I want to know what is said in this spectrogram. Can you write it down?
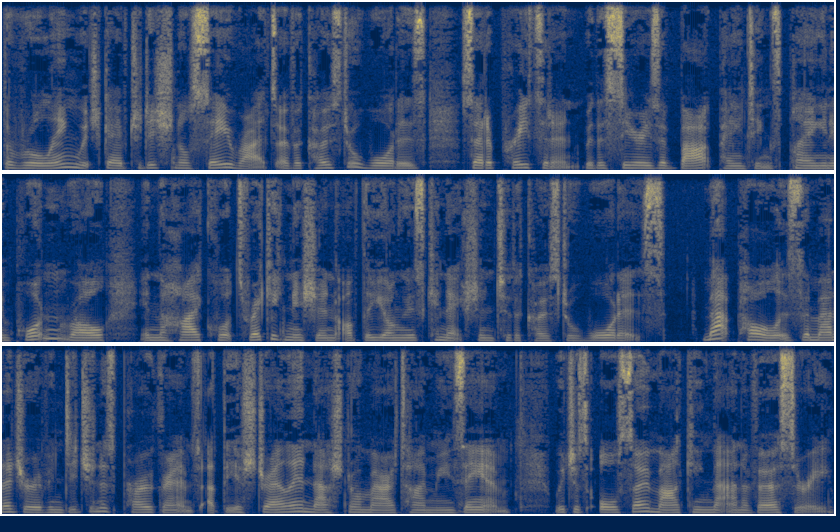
The ruling, which gave traditional sea rights over coastal waters, set a precedent with a series of bark paintings playing an important role in the High Court's recognition of the Yolngu's connection to the coastal waters. Matt Poll is the manager of Indigenous programs at the Australian National Maritime Museum, which is also marking the anniversary.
